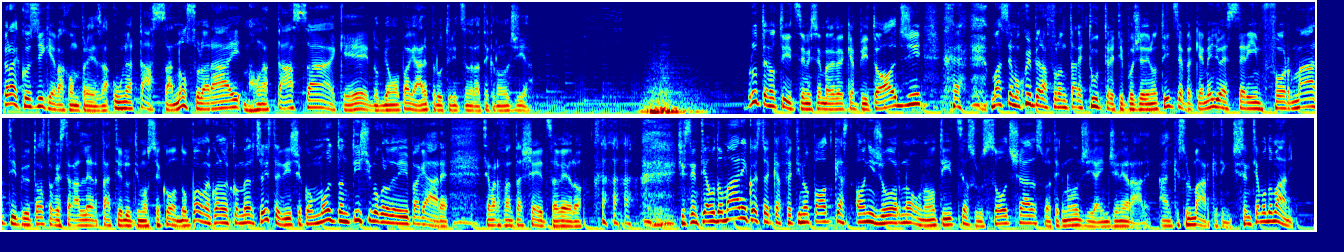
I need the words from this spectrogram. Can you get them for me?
Però è così che va compresa, una tassa non sulla RAI, ma una tassa che dobbiamo pagare per l'utilizzo della tecnologia. Brutte notizie mi sembra di aver capito oggi, ma siamo qui per affrontare tutte le tipologie di notizie perché è meglio essere informati piuttosto che essere allertati all'ultimo secondo. Un po' come quando il commercialista ti dice con molto anticipo quello che devi pagare. Sembra fantascienza, vero? Ci sentiamo domani, questo è il Caffettino Podcast, ogni giorno una notizia sul social, sulla tecnologia in generale, anche sul marketing. Ci sentiamo domani.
